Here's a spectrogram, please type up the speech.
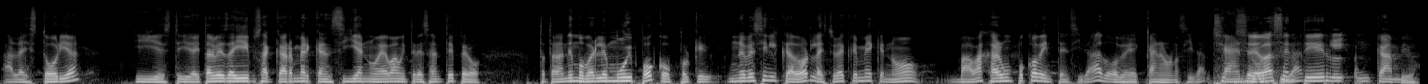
a la historia. Y este, y de ahí tal vez de ahí sacar mercancía nueva o interesante, pero tratarán de moverle muy poco. Porque una vez sin el creador, la historia créeme que no va a bajar un poco de intensidad o de canonicidad. Sí, se va a sentir un cambio.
